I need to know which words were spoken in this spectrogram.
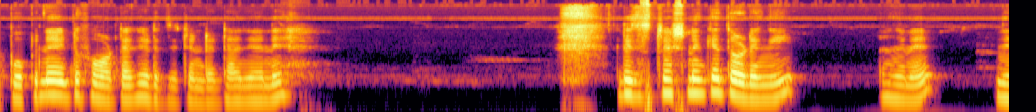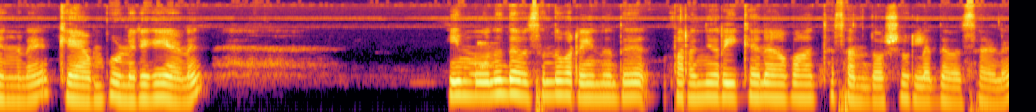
അപ്പൂപ്പനായിട്ട് ഫോട്ടോ ഒക്കെ എടുത്തിട്ടുണ്ട് കേട്ടോ ഞാൻ രജിസ്ട്രേഷനൊക്കെ തുടങ്ങി. അങ്ങനെ ഞങ്ങളുടെ ക്യാമ്പ് ഉണരുകയാണ്. ഈ മൂന്ന് ദിവസം എന്ന് പറയുന്നത് പറഞ്ഞറിയിക്കാനാവാത്ത സന്തോഷമുള്ള ദിവസമാണ്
